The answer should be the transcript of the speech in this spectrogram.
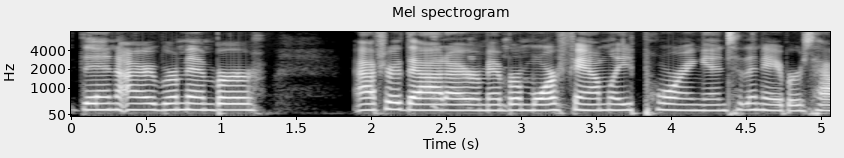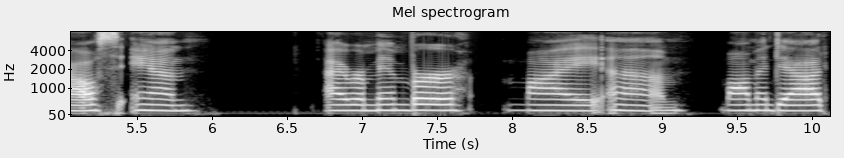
then I remember after that, I remember more family pouring into the neighbor's house, and I remember my um, mom and dad,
